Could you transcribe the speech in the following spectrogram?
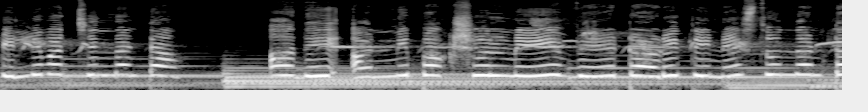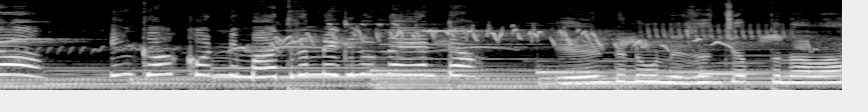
పిల్లి వచ్చిందంట. అది అన్ని పక్షుల్ని వేటాడి తినేస్తుందంట. కొన్ని మాత్రం మిగిలిన్నాయంట. ఏంటి నువ్వు నిజం చెప్తున్నావా?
